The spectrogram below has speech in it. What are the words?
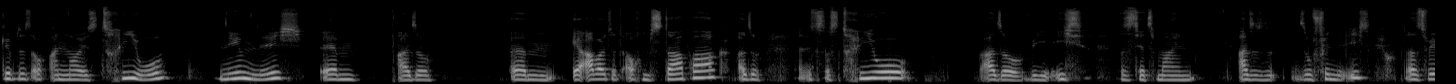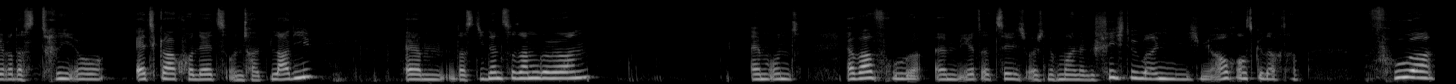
gibt es auch ein neues Trio, nämlich, ähm, also, ähm, er arbeitet auch im Star Park, also dann ist das Trio, also wie ich, das ist jetzt mein, also so finde ich das wäre das Trio Edgar, Colette und halt Bloody, ähm, dass die dann zusammengehören. Ähm, und er war früher, ähm, jetzt erzähle ich euch nochmal eine Geschichte über ihn, die ich mir auch ausgedacht habe. Früher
